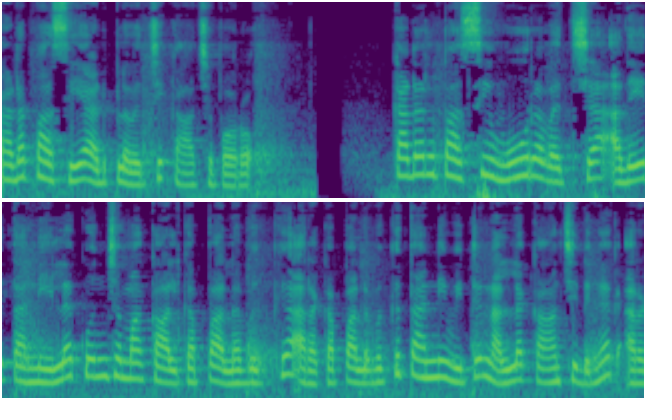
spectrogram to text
கடப்பாசியை அடுப்பில் வச்சு காய்ச்ச போகிறோம் கடல் பாசி ஊற வச்ச அதே தண்ணியில் கொஞ்சமாக கால் கப் அளவுக்கு அரை கப் அளவுக்கு தண்ணி விட்டு நல்லா காய்ச்சிடுங்க. அரை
